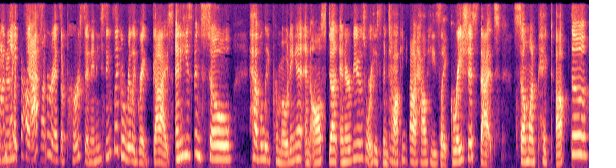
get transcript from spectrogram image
judgment. like Jasper as a person, and he seems like a really great guy. And he's been so heavily promoting it, and also done interviews where he's been Mm. talking about how he's like gracious that someone picked up the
